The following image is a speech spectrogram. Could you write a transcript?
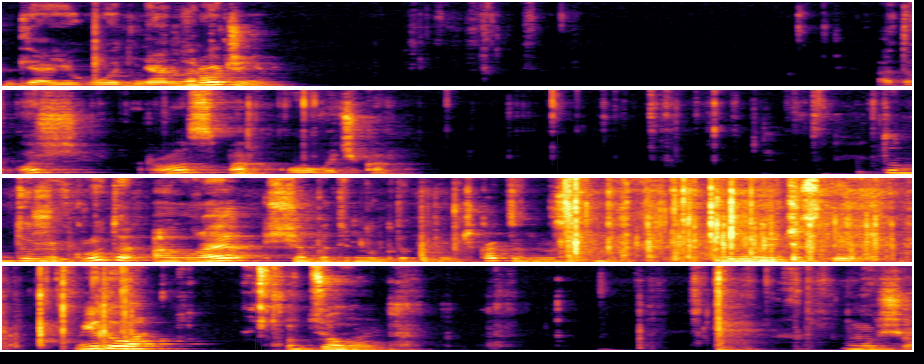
для його дня народження. А також розпаковочка. Тут дуже круто, але ще потрібно буде потім чекати до наступної частини відео оцього. Тому що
